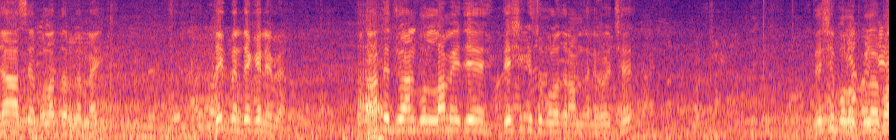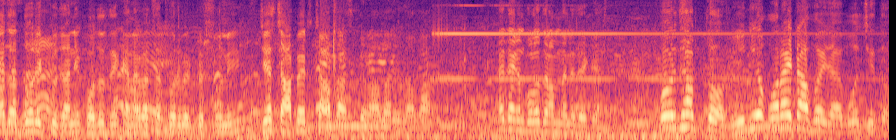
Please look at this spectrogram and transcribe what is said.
যা আছে বলার দরকার নাই। দেখবেন, দেখে নেবেন। তো তাতে জোয়ান বললাম, এই যে দেশি কিছু বলদের আমদানি হয়েছে। দেশি বলদগুলোর বাজার দর একটু জানি, কত দিয়ে কেনা বেচা করবে একটু শুনি। যে চাপের চাপ আজকে, বাবা রে বাবা। এই দেখেন, বলদের আমদানি দেখেন। পর্যাপ্ত ভিডিও করাই টাফ হয়ে যায় বলছি তো।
